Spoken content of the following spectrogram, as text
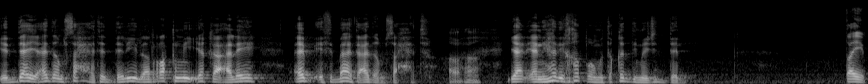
يدعي عدم صحة الدليل الرقمي يقع عليه عبء إثبات عدم صحته. أه. يعني يعني هذه خطوة متقدمة جدا. طيب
